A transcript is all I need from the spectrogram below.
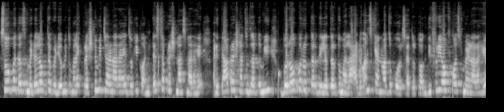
सोबतच मिडल ऑफ द व्हिडिओ मी तुम्हाला एक प्रश्न विचारणार आहे जो की कॉन्टेस्टचा प्रश्न असणार आहे. आणि त्या प्रश्नाचं जर तुम्ही बरोबर उत्तर दिलं तर तुम्हाला ऍडव्हान्स कॅनवा जो कोर्स आहे तर तो अगदी फ्री ऑफ कॉस्ट मिळणार आहे.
